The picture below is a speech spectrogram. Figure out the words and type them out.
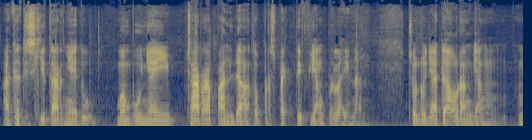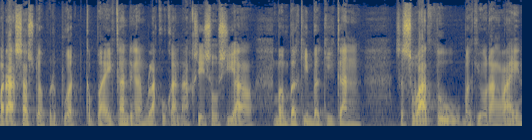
ada di sekitarnya itu mempunyai cara pandang atau perspektif yang berlainan. Contohnya ada orang yang merasa sudah berbuat kebaikan dengan melakukan aksi sosial, membagi-bagikan sesuatu bagi orang lain.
